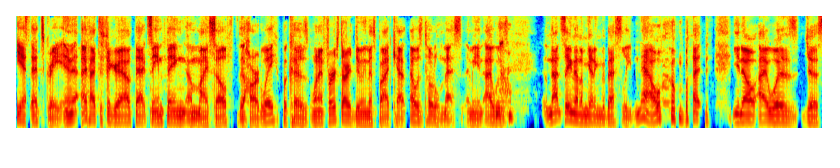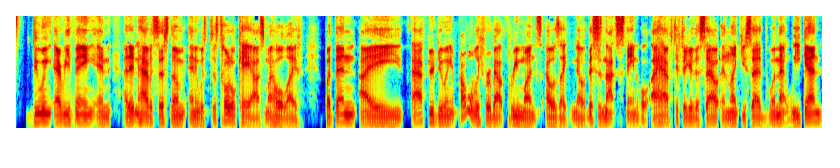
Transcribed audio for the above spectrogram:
Yeah, that's great. And I had to figure out that same thing uh, myself the hard way because when I first started doing this podcast, I was a total mess. I mean, I was not saying that I'm getting the best sleep now, but you know, I was just doing everything and I didn't have a system and it was just total chaos my whole life. But then I, after doing it probably for about three months, I was like, no, this is not sustainable. I have to figure this out. And like you said, when that weekend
